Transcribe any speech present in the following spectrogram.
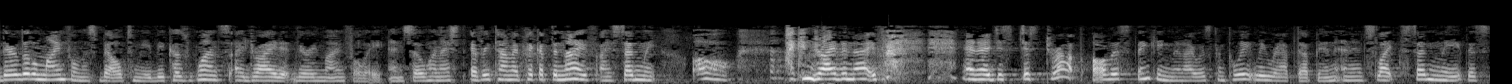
they're a little mindfulness bell to me because once I dried it very mindfully, and so when I every time I pick up the knife, I suddenly, oh, I can dry the knife, and I just just drop all this thinking that I was completely wrapped up in, and it's like suddenly this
